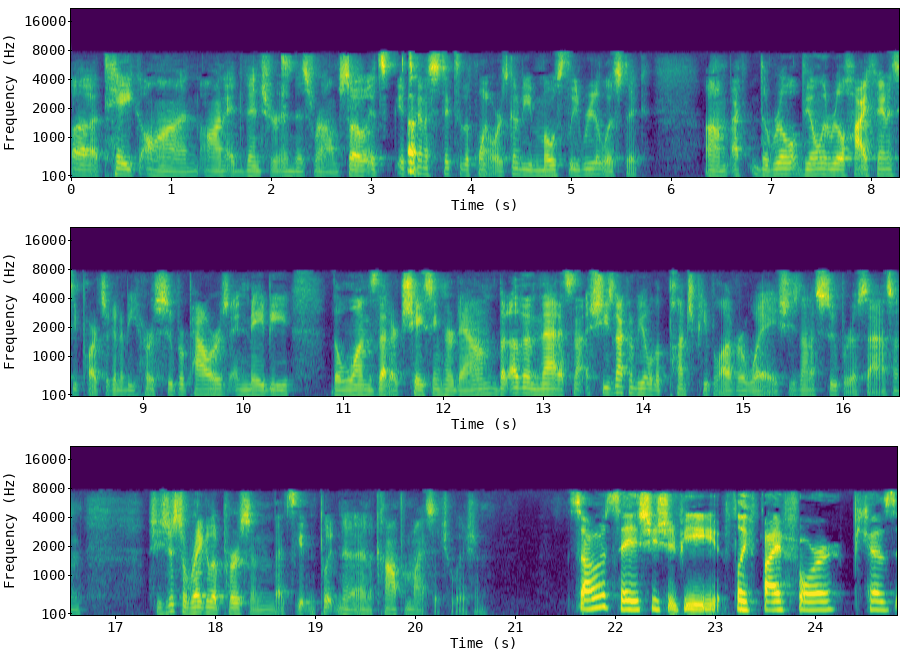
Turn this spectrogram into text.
uh, take on on adventure in this realm. So it's it's Uh. going to stick to the point where it's going to be mostly realistic. Um, I, the real, the only real high fantasy parts are going to be her superpowers and maybe the ones that are chasing her down. But other than that, it's not. She's not going to be able to punch people out of her way. She's not a super assassin. She's just a regular person that's getting put in a, in a compromised situation. So I would say she should be like five four because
